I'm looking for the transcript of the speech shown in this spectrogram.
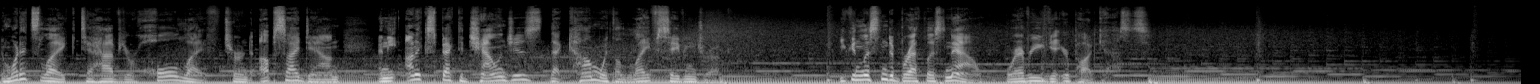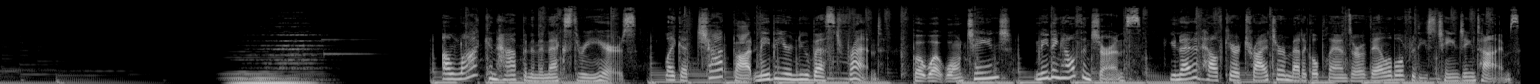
and what it's like to have your whole life turned upside down and the unexpected challenges that come with a life saving drug. You can listen to Breathless now, wherever you get your podcasts. A lot can happen in the next three years. Like a chatbot may be your new best friend. But what won't change? Needing health insurance. United Healthcare Tri Term Medical Plans are available for these changing times.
